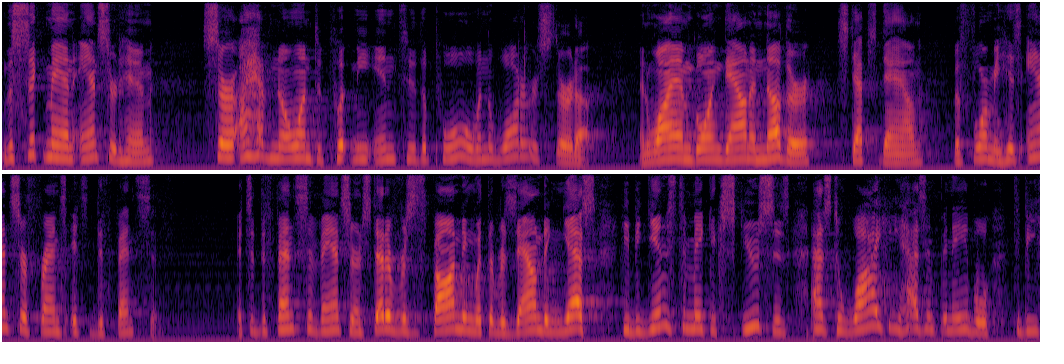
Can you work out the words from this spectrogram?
The sick man answered him, Sir, I have no one to put me into the pool when the water is stirred up. And why I'm going down, another steps down before me. His answer, friends, it's defensive. It's a defensive answer. Instead of responding with a resounding yes, he begins to make excuses as to why he hasn't been able to be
